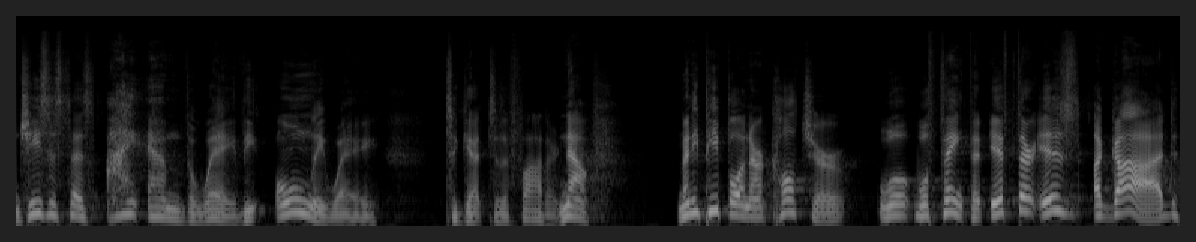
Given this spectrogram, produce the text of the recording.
And Jesus says, I am the way, the only way to get to the Father. Now, many people in our culture will, will think that if there is a God,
